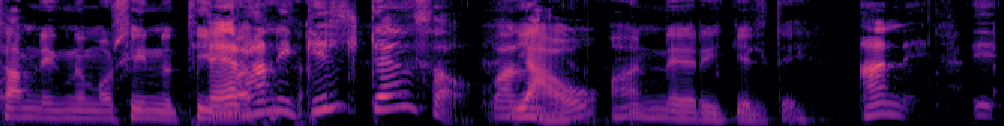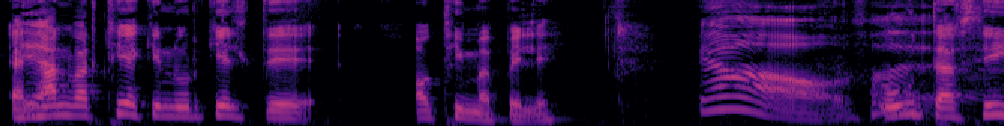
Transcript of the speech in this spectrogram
samningnum á sínu tíma. Er hann í gildi ennþá? Já, hann er í gildi. Hann, en já, hann var tekin úr gildi á tímabili. Já, það út af því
